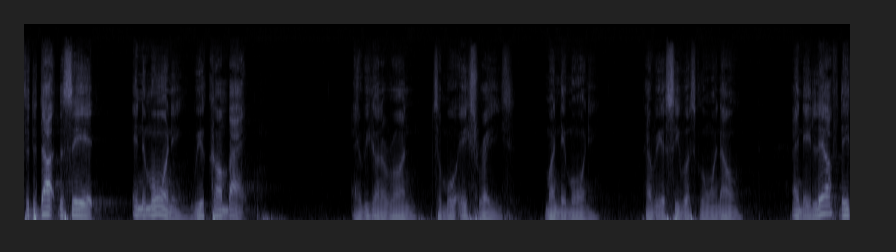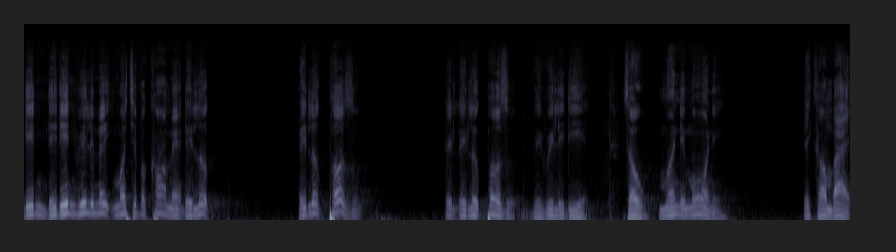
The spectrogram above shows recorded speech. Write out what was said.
So the doctor said, in the morning, we'll come back and we're going to run some more x-rays Monday morning and we'll see what's going on. And they left. They didn't, they didn't really make much of a comment. They looked, they looked puzzled. They, they looked puzzled. They really did. So Monday morning, they come back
